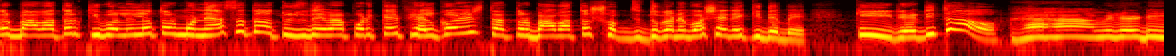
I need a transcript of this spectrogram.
তোর বাবা তোর কি বলিল? তোর মনে আছে তো? তুই যদি এবার পরীক্ষায় ফেল করিস তা তোর বাবা তোর সবজির দোকানে বসে রেখে দেবে। কি রেডি তো? হ্যাঁ হ্যাঁ আমি রেডি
